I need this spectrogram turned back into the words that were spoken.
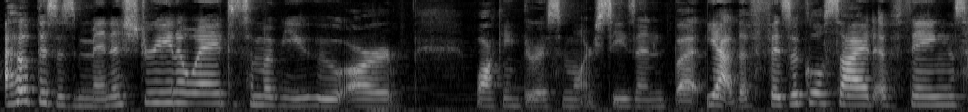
I hope this is ministry in a way to some of you who are walking through a similar season. But yeah, the physical side of things,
